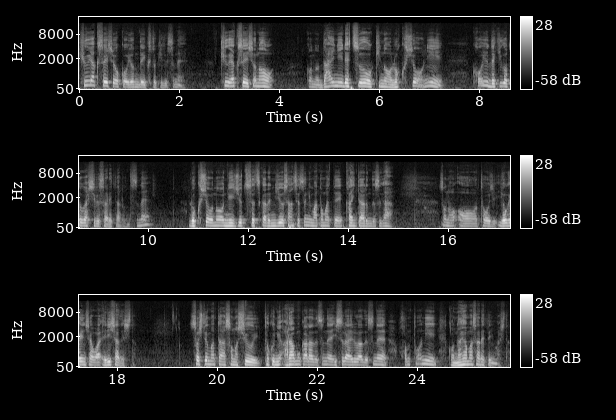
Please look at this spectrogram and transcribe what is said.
旧約聖書をこう読んでいく時ですね。旧約聖書のこの第二列王記の6章にこういう出来事が記されてあるんですね。6章の20節から23節にまとまって書いてあるんですがその当時預言者はエリシャでした。そしてまたその周囲特にアラムからですねイスラエルはですね本当にこう悩まされていました。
